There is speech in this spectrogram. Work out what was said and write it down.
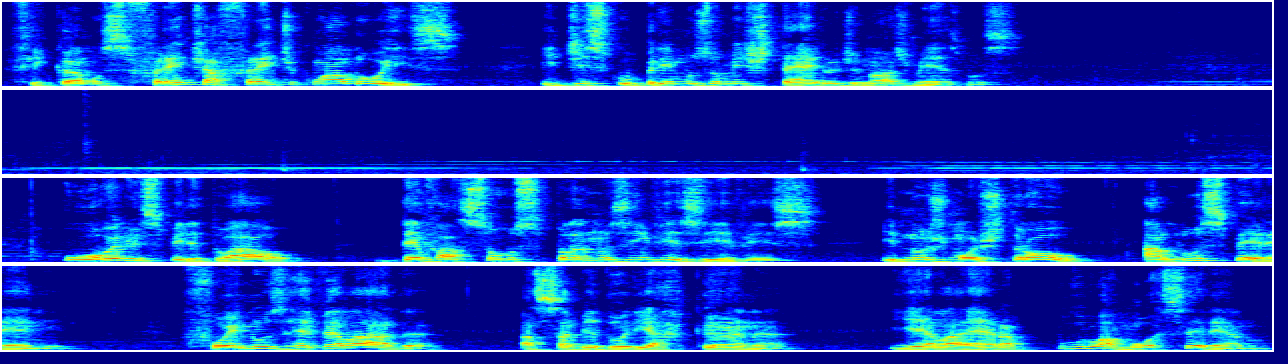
Ficamos frente a frente com a luz e descobrimos o mistério de nós mesmos. O olho espiritual devassou os planos invisíveis e nos mostrou a luz perene. Foi-nos revelada a sabedoria arcana e ela era puro amor sereno.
